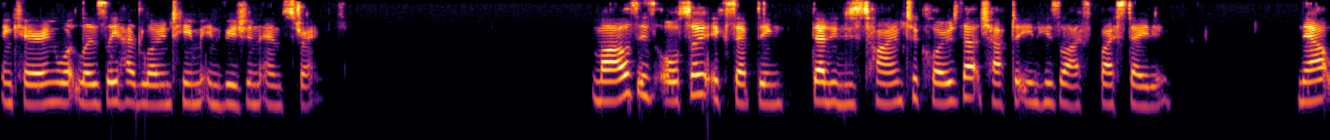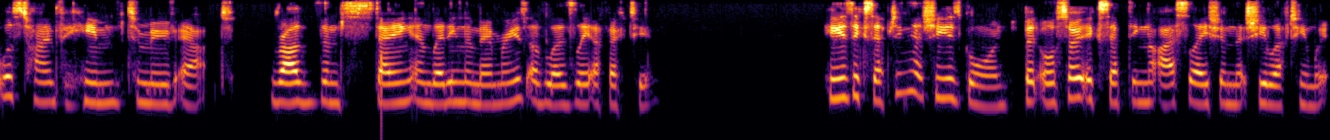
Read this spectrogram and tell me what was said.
and caring what Leslie had loaned him in vision and strength. Miles is also accepting that it is time to close that chapter in his life by stating, now it was time for him to move out, rather than staying and letting the memories of Leslie affect him. He is accepting that she is gone, but also accepting the isolation that she left him with.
